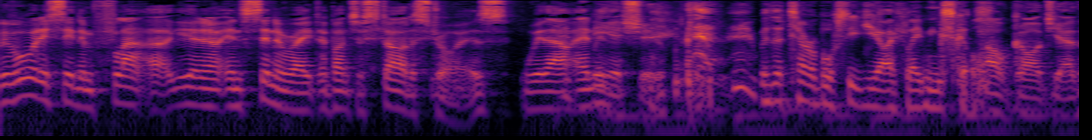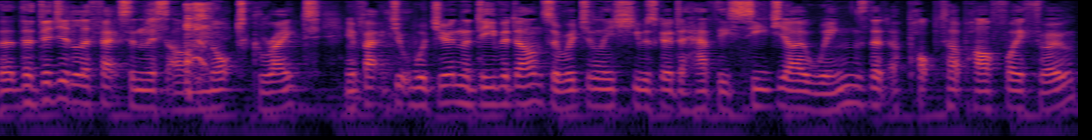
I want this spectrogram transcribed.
We've already seen him flat, uh, you know, incinerate a bunch of star destroyers without any issue. with a terrible CGI flaming skull. Oh god, yeah. The, the digital effects in this are not great. In fact, during the diva dance, originally she was going to have these CGI wings that are popped up halfway through,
